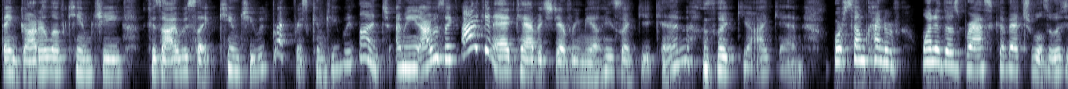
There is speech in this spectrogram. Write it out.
Thank God I love kimchi because I was like kimchi with breakfast, kimchi with lunch. I mean, I was like, I can add cabbage to every meal. He's like, you can. I was like, yeah, I can. Or some kind of one of those brassica vegetables. It was.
